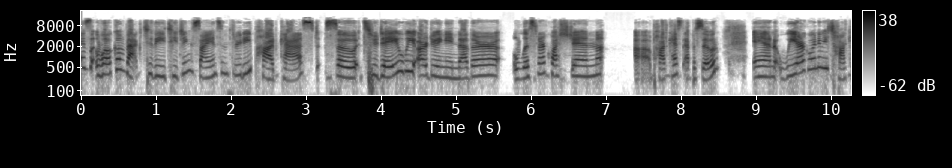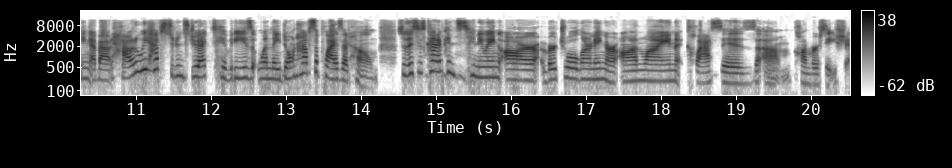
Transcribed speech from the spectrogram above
Guys, welcome back to the Teaching Science in 3D podcast. So, today we are doing another listener question uh, podcast episode, and we are going to be talking about how do we have students do activities when they don't have supplies at home. So, this is kind of continuing our virtual learning or online classes um, conversation.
